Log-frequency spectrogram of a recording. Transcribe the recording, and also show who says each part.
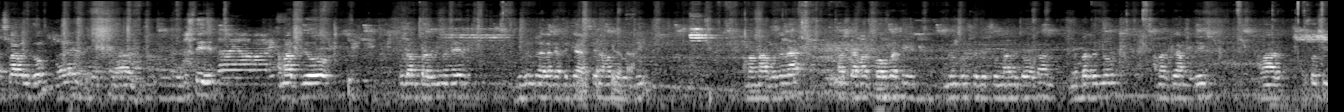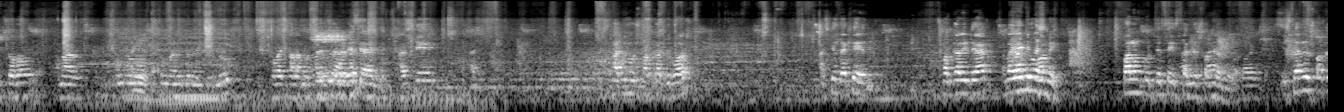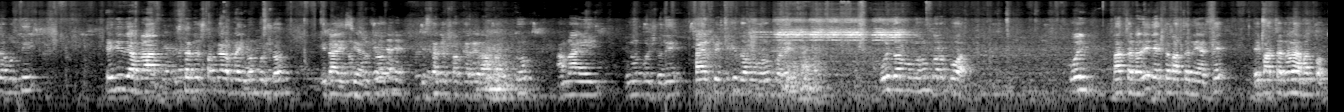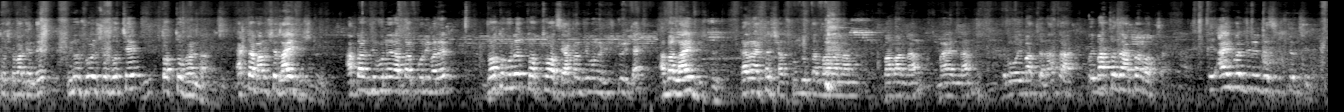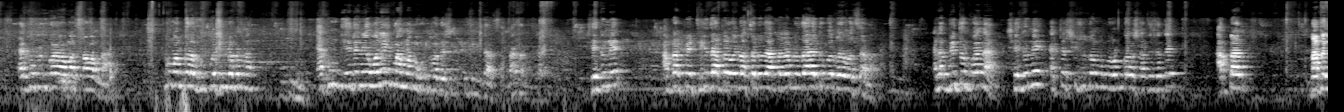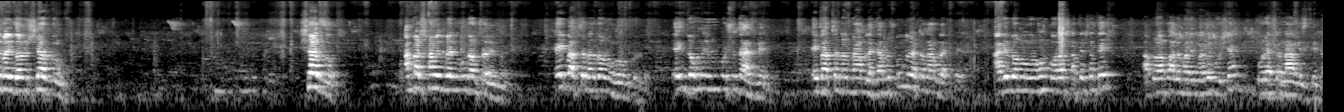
Speaker 1: আসসালামু আলাইকুম। আমার প্রিয় উদামচর বিভিন্ন এলাকা থেকে আসছেন আমার মা বোনেরা, পাশে আমার সহপাঠী ইউনিয়ন পরিষদের সম্মানিত মেম্বারবৃন্দ আমার গ্রাম পুলিশ, আমার সচিব সহ আমার অন্য সম্মানিত নেতৃবৃন্দ, সবাই সালাম আজকে স্থানীয় সরকার দিবস। আজকে দেখেন সরকার এটা পালন করতেছে স্থানীয় সরকার দিবস। স্থানীয় সরকার বলতে এই যে আমরা স্থানীয় সরকার আমরা ইউনিয়ন পরিষদ এটা ইউনিয়ন পরিষদ স্থানীয় সরকারের আওতাভুক্ত। আমরা এই ইউনিয়ন পরিষদে মায়ের পেট থেকে জন্মগ্রহণ করে ওই জন্মগ্রহণ করার পর ওই বাচ্চাটারই একটা বাচ্চা নিয়ে আসছে এই বাচ্চাটারে আমার তথ্য সেবা কেন্দ্রে ইউনিয়ন পরিষদ হচ্ছে তথ্য ভান্ডার। একটা মানুষের লাইফ হিস্ট্রি আপনার জীবনের, আপনার পরিবারের যতগুলো তথ্য আছে, আপনার জীবনের হিস্ট্রিটা আপনার লাইফ হিস্ট্রি কারণ একটা সুন্দর তার বাবার নাম বাবার নাম, মায়ের নাম এবং ওই বাচ্চাটা, তা ওই বাচ্চাটা আপনার বাচ্চা, এই আগেকার দিনের যে সিস্টেম ছিল একজন যদি বলে আমার সওয়াল না। প্রমাণ করা খুব কঠিন না। এখন এটা নিয়ে অনেক মামলা মুখ্যমন্ত্রী পৃথিবীতে আছে, বাংলাদেশে সেই আপনার পেট থেকে যে আপনার ওই বাচ্চাটা আপনার একটা বিতর্ক হয় না সেই জন্য একটা শিশু জন্মগ্রহণ করার সাথে সাথে আপনার বাপের বাড়ি ধরেন আপনার স্বামীর বাড়ি উদাহরণ এই বাচ্চাটা জন্মগ্রহণ করবে। এই যখন পরিষদে আসবেন এই বাচ্চাটার নাম লেখা, আপনার সুন্দর একটা নাম লিখবে আগে জন্মগ্রহণ করার সাথে সাথে আপনারা পারিবারিক ভাবে বসে ওর একটা নাম স্থির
